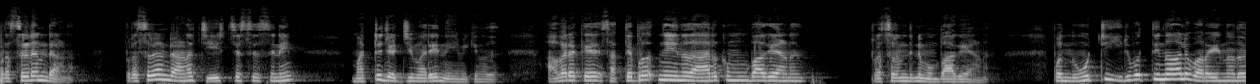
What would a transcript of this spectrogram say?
പ്രസിഡന്റാണ് പ്രസിഡന്റാണ് ചീഫ് ജസ്റ്റിസിനെയും മറ്റു ജഡ്ജിമാരെയും നിയമിക്കുന്നത് അവരൊക്കെ സത്യപ്രതിജ്ഞ ചെയ്യുന്നത് ആർക്കും മുമ്പാകെയാണ് പ്രസിഡന്റിന് മുമ്പാകെയാണ് അപ്പോൾ നൂറ്റി ഇരുപത്തിനാല് പറയുന്നത്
